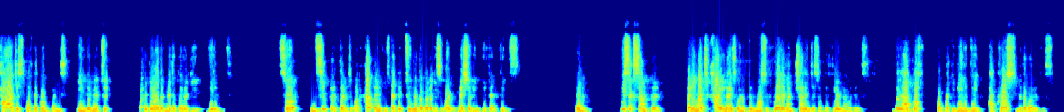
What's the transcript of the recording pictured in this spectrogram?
targets of the companies in the metric, while the other methodology didn't. So in simple terms, what happened is that the two methodologies were measuring different things. And this example pretty much highlights one of the most relevant challenges of the field nowadays, the lack of compatibility across methodologies.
